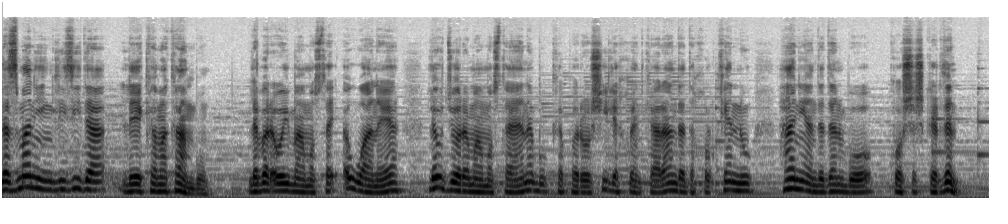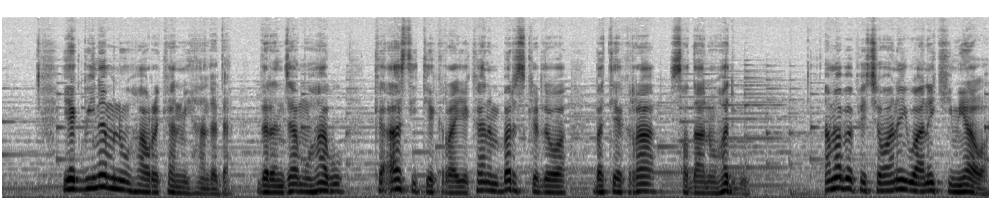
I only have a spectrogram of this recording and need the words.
لە زمانی ئینگلیزیدا لە یەکەمەکان بووم لەبەر ئەوەی مامۆستای ئەوانەیە لەو جۆرە مامۆستایانە بوو کە پەرۆشی لە خوێندکاراندا دەخڵقێن و هانیان دەدەن بۆ کۆششکردن یەکبینە من و هاوڕێکانمی هاندەدا، دەرەنجام وەها بوو کە ئاستی تێکڕاییەکانم بەرز کردەوە بە تێکڕا سەدا نۆهەد بوو. ئەمە بە پێچەوانەی وانەی کیمیاوە،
